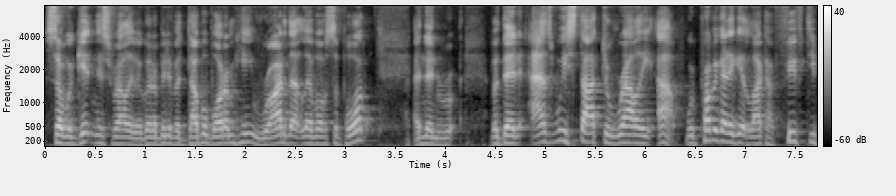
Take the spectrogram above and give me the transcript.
So we're getting this rally. We've got a bit of a double bottom here, right at that level of support. And then, but then as we start to rally up, we're probably going to get like a 50%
